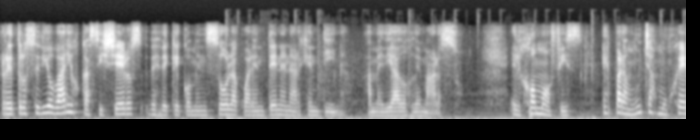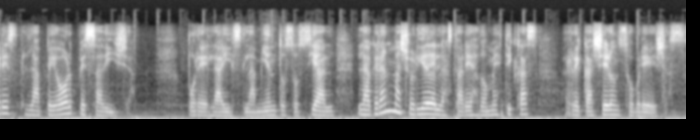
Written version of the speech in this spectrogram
retrocedió varios casilleros desde que comenzó la cuarentena en Argentina, a mediados de marzo. El home office es para muchas mujeres la peor pesadilla por el aislamiento social, la gran mayoría de las tareas domésticas recayeron sobre ellas.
